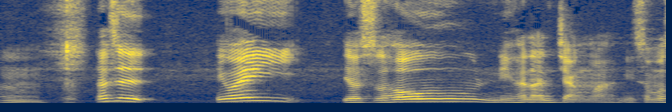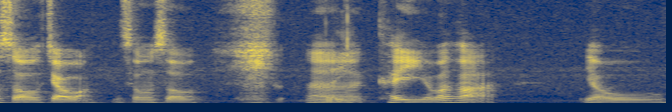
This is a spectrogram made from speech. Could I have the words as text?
嗯但是因为有时候你很难讲嘛，你什么时候交往，你什么时候 呃可以有办法有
